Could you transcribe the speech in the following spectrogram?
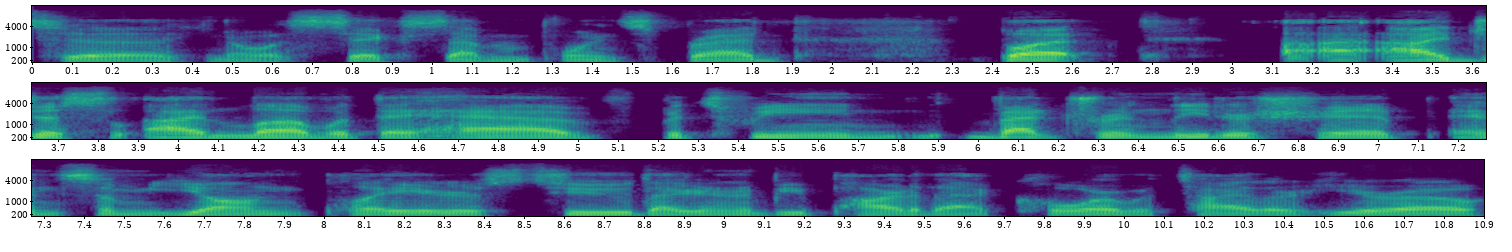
to you know a six seven point spread. But I, I just I love what they have between veteran leadership and some young players too. They're going to be part of that core with Tyler Herro,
